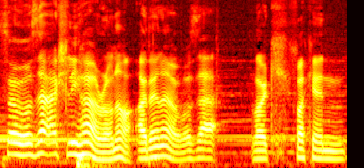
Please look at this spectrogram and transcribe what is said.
So, was that actually her or not? I don't know. Was that like fucking.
